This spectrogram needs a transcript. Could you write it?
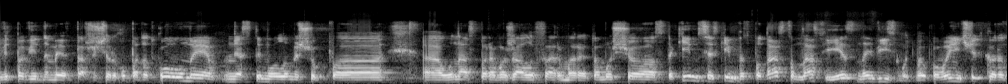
відповідними в першу чергу податковими стимулами, щоб у нас переважали фермери, тому що з таким сільським господарством нас ЄС не візьмуть. Ми повинні чітко розуміти,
